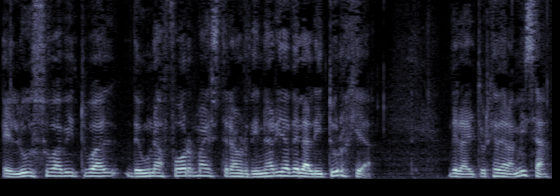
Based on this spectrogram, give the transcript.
el uso habitual de una forma extraordinaria de la liturgia, de la liturgia de la misa.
